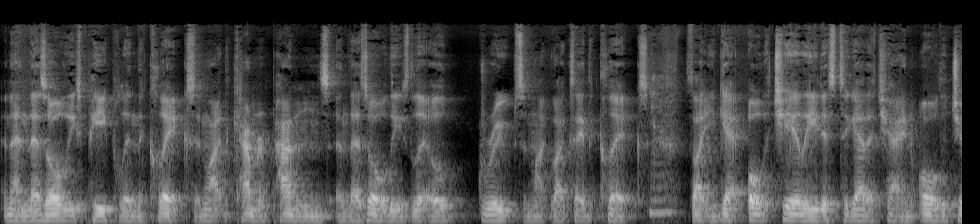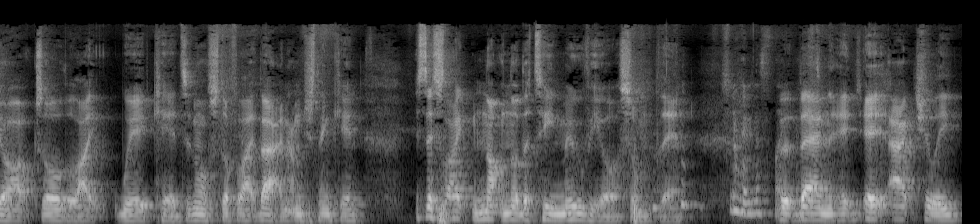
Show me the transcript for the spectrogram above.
and then there's all these people in the cliques, and like the camera pans, and there's all these little groups and like like say the cliques it's like you get all the cheerleaders together chatting all the jocks all the like weird kids and all stuff like that. And i'm just thinking is this like not another teen movie or something? But then it, it actually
